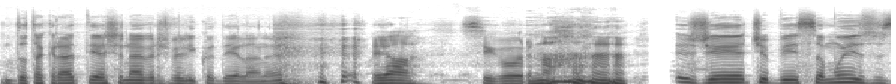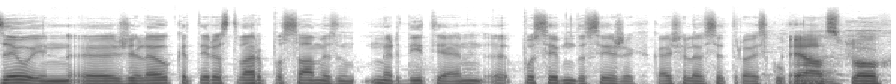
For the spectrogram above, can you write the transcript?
Do takrat je še največ veliko dela. ja, sigurno. Že če bi samo izvzel in uh, želel katero stvar posamezno narediti, je en uh, poseben dosežek, kaj šele vse troje skupaj. Ja, sploh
